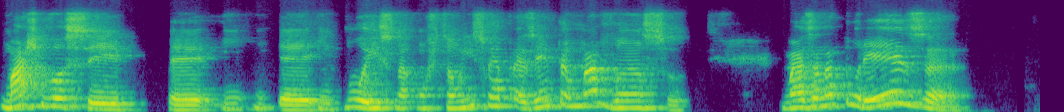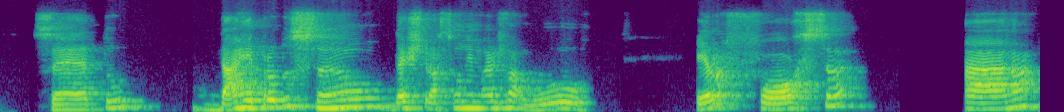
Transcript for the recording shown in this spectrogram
Mais que você é, é, inclua isso na Constituição, isso representa um avanço. Mas a natureza, certo, da reprodução, da extração de mais valor, ela força a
